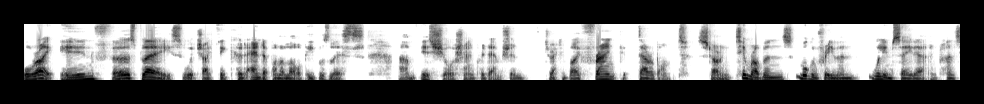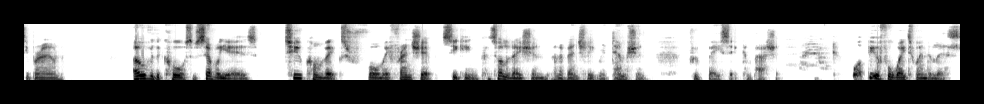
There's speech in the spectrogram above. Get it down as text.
All right, in first place, which I think could end up on a lot of people's lists, um, is Shawshank Redemption, directed by Frank Darabont, starring Tim Robbins, Morgan Freeman, William Sadler, and Clancy Brown. Over the course of several years, two convicts form a friendship seeking consolidation and eventually redemption through basic compassion. What a beautiful way to end a list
